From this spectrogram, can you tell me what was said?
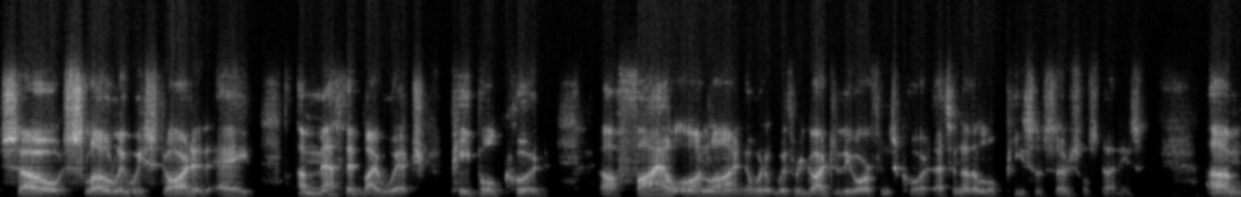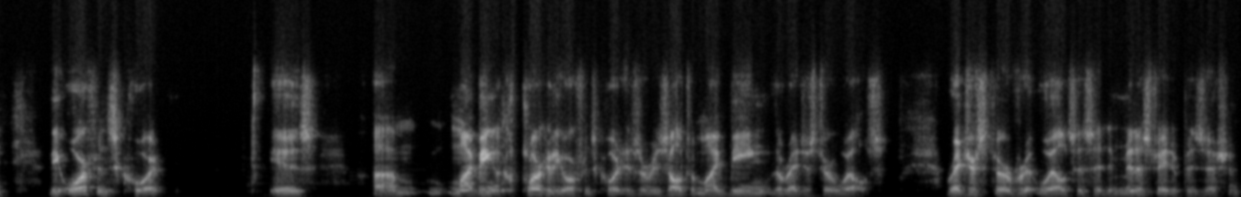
So slowly we started a, a method by which people could uh, file online. Now, with regard to the Orphans Court, that's another little piece of social studies. Um, the Orphans Court is um, my being a clerk of the Orphans Court is a result of my being the Register of Wills. Register of Wills is an administrative position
